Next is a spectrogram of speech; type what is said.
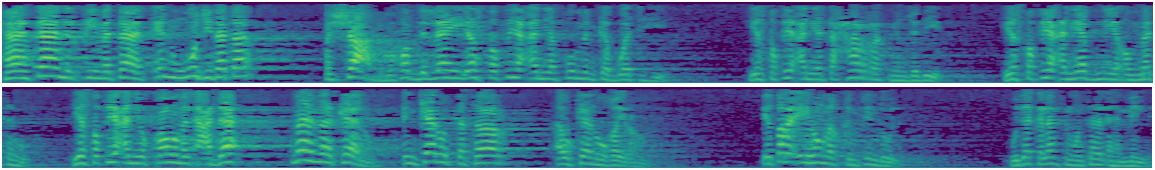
هاتان القيمتان إن وجدتا فالشعب بفضل الله يستطيع أن يقوم من كبوته يستطيع أن يتحرك من جديد يستطيع أن يبني أمته يستطيع أن يقاوم الأعداء مهما كانوا إن كانوا التتار أو كانوا غيرهم. يا ترى إيه هم القيمتين دول؟ وده كلام في منتهى الأهمية.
